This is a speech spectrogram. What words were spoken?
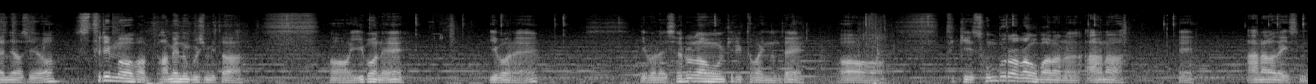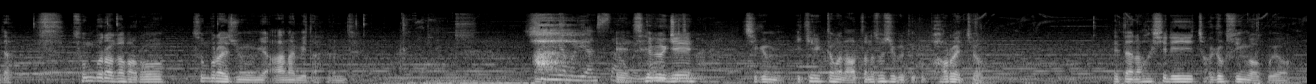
안녕하세요. 스트리머 밤, 밤의 눈굿입니다. 어, 이번에, 이번에, 이번에 새로 나온 캐릭터가 있는데, 어, 특히 솜브라라고 말하는 아나, 예, 아나가 되겠습니다. 솜브라가 바로, 솜브라의 주인공이 아나입니다, 여러분들. 신념을 위한 싸움을 예, 새벽에. 지금 이 캐릭터가 나왔다는 소식을 듣고 바로 했죠. 일단은 확실히 저격수인 것 같고요.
